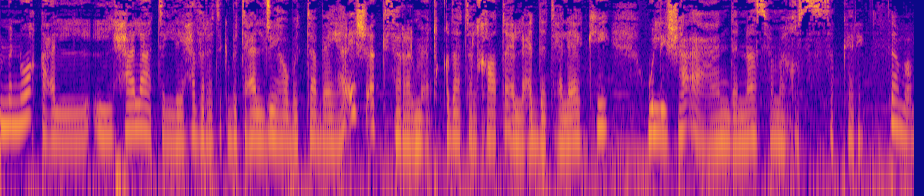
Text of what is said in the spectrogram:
من واقع ال- الحالات اللي حضرتك بتعالجيها وبتتابعيها إيش أكثر المعتقدات الخاطئة اللي عدت عليكي واللي شائعة عند الناس فيما يخص السكري؟ تمام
